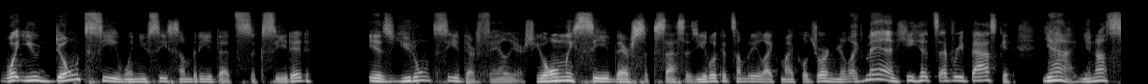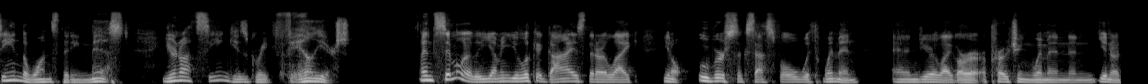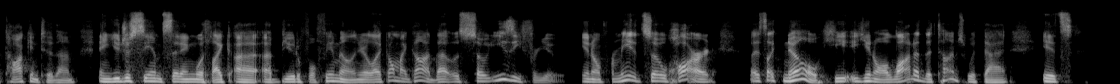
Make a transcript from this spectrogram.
what you don't see when you see somebody that's succeeded is you don't see their failures. You only see their successes. You look at somebody like Michael Jordan, you're like, man, he hits every basket. Yeah, you're not seeing the ones that he missed. You're not seeing his great failures. And similarly, I mean, you look at guys that are like, you know, uber successful with women and you're like, or approaching women and, you know, talking to them and you just see them sitting with like a, a beautiful female and you're like, oh my God, that was so easy for you. You know, for me, it's so hard. But it's like, no, he, you know, a lot of the times with that, it's,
